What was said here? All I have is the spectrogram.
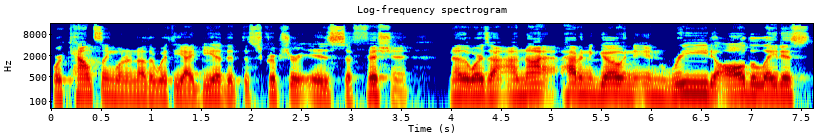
we're counseling one another with the idea that the scripture is sufficient. In other words, I'm not having to go and, and read all the latest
